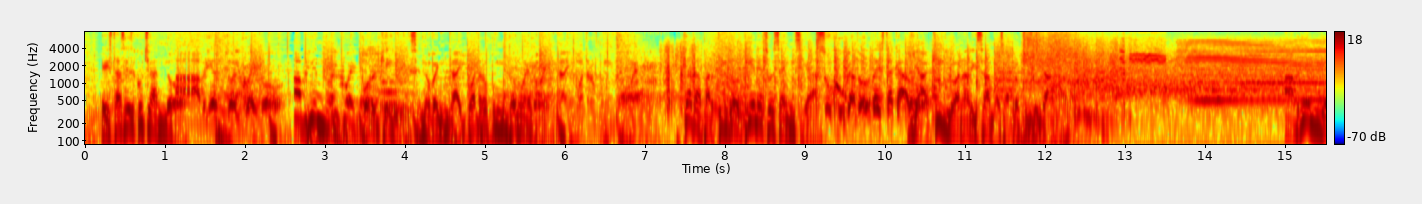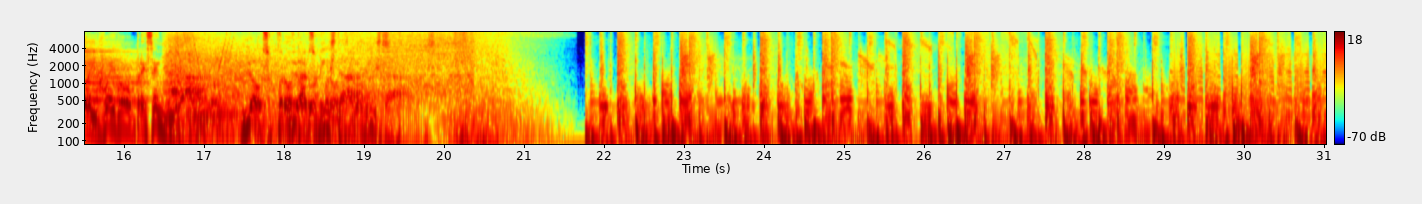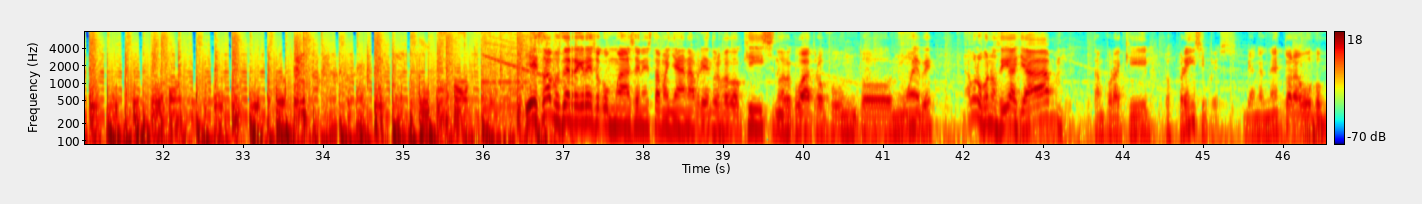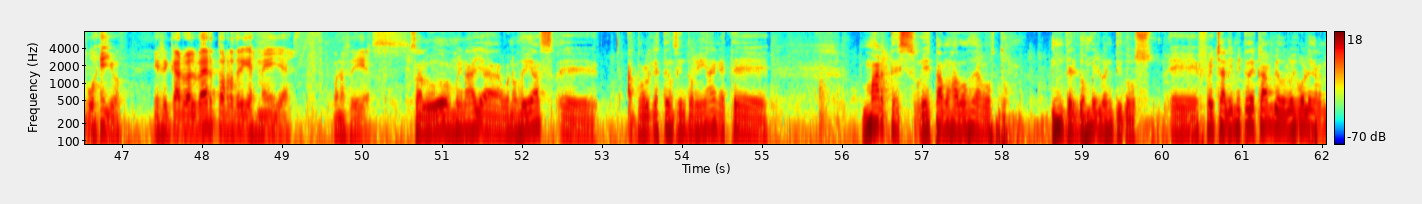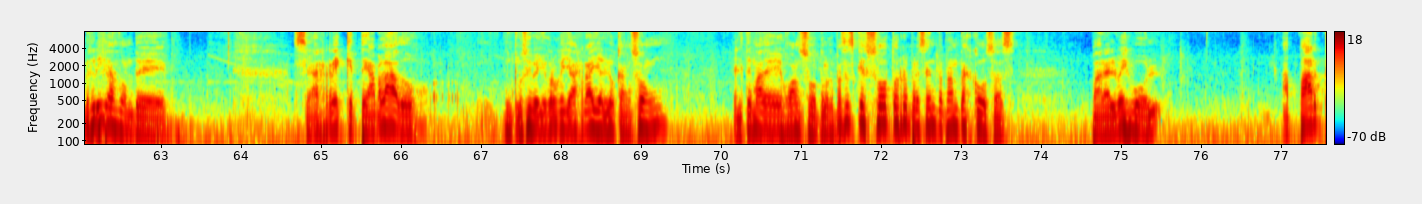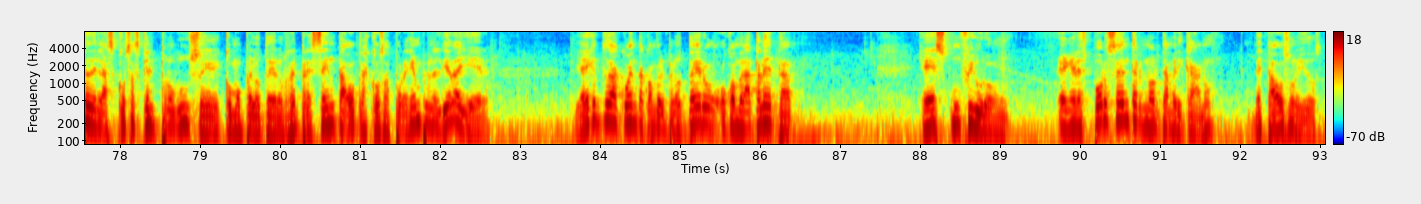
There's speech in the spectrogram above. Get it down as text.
Estás escuchando Abriendo el juego. Abriendo el juego por Kiss 94.9. Cada partido tiene su esencia, su jugador destacado. Y aquí lo analizamos a profundidad. Abriendo el juego presenta los protagonistas. Y estamos de regreso con más en esta mañana abriendo el juego Kiss 94.9. Damos los buenos días ya Están por aquí los príncipes. Vean Ernesto Araujo Puello y Ricardo Alberto Rodríguez Mella. Buenos días. Saludos, Minaya. Buenos días eh, a todo el que esté en sintonía en este martes. Hoy estamos a 2 de agosto del 2022. Eh, fecha límite de cambio del béisbol de grandes ligas, donde se ha requete hablado. Inclusive yo creo que ya Ryan lo cansó. El tema de Juan Soto. Lo que pasa es que Soto representa tantas cosas para el béisbol. Aparte de las cosas que él produce como pelotero, representa otras cosas. Por ejemplo, en el día de ayer, y ahí es que tú te das cuenta cuando el pelotero o cuando el atleta es un figurón. En el Sports Center norteamericano de Estados Unidos,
